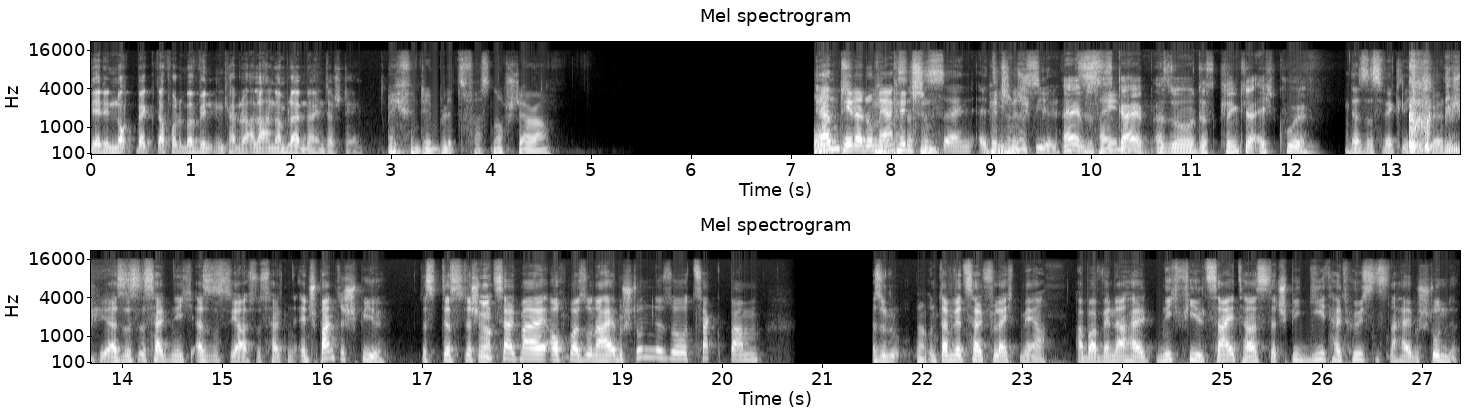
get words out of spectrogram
der den Knockback davon überwinden kann und alle anderen bleiben dahinter stehen. Ich finde den Blitz fast noch stärker. Ja, Und Peter, du merkst, Pigeon. das ist ein äh, deepes Spiel. Ey, das Insane. ist geil. Also, das klingt ja echt cool. Das ist wirklich ein schönes Spiel. Also es ist halt nicht, also es ist, ja, es ist halt ein entspanntes Spiel. Das, das, das Ja. spielst halt mal auch mal so eine halbe Stunde, so zack, bam. Also du, Ja. und dann wird es halt vielleicht mehr. Aber wenn du halt nicht viel Zeit hast, das Spiel geht halt höchstens eine halbe Stunde.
